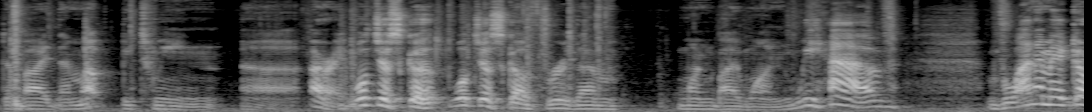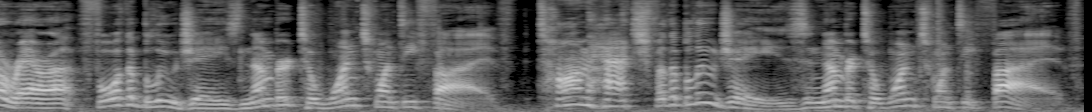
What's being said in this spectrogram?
divide them up between uh, all right, we'll just go we'll just go through them one by one. We have Vladimir Guerrero for the Blue Jays, number to 125. Tom Hatch for the Blue Jays, number to 125.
